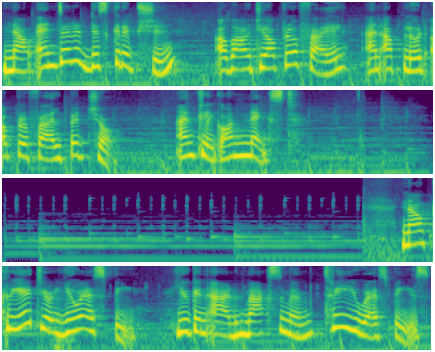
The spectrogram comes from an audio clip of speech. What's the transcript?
Now enter a description about your profile and upload a profile picture and click on next. Now create your USP. You can add maximum 3 USPs.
